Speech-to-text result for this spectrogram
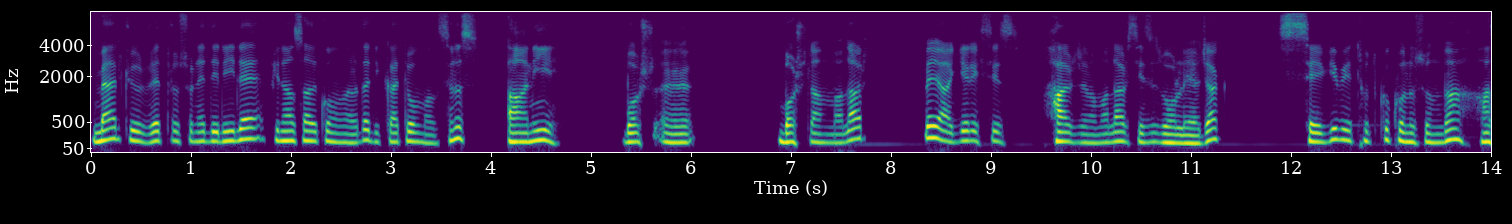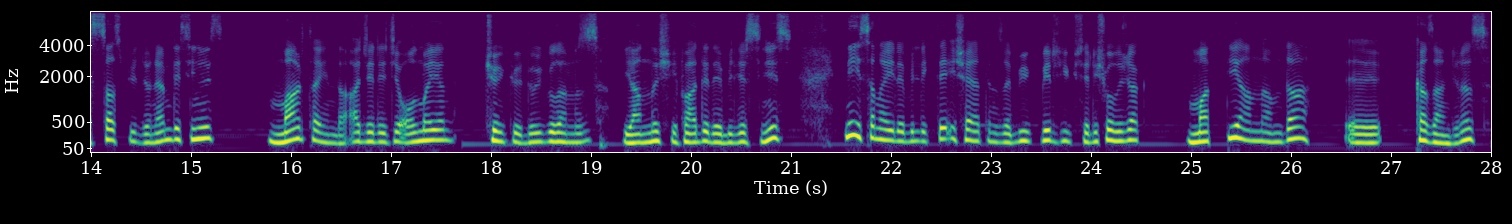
Merkür retrosu nedeniyle finansal konularda dikkatli olmalısınız. Ani boş eee, borçlanmalar veya gereksiz harcamalar sizi zorlayacak. Sevgi ve tutku konusunda hassas bir dönemdesiniz. Mart ayında aceleci olmayın. Çünkü duygularınızı yanlış ifade edebilirsiniz. Nisan ayı ile birlikte iş hayatınızda büyük bir yükseliş olacak. Maddi anlamda eee, kazancınız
